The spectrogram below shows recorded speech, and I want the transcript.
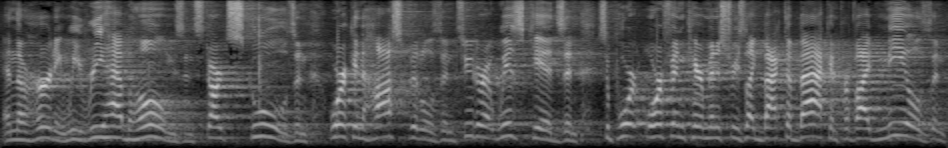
and the hurting. We rehab homes and start schools and work in hospitals and tutor at Whiz Kids and support orphan care ministries like Back to Back and provide meals and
